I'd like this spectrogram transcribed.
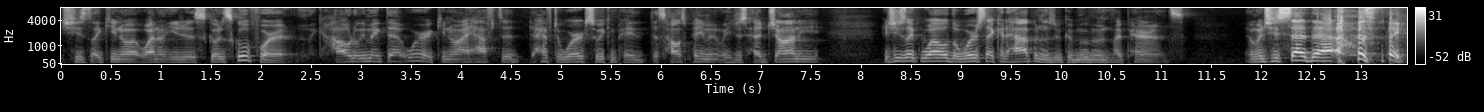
she's like, you know what? Why don't you just go to school for it? I'm like, how do we make that work? You know, I have to I have to work so we can pay this house payment. We just had Johnny, and she's like, well, the worst that could happen is we could move in with my parents. And when she said that, I was like,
